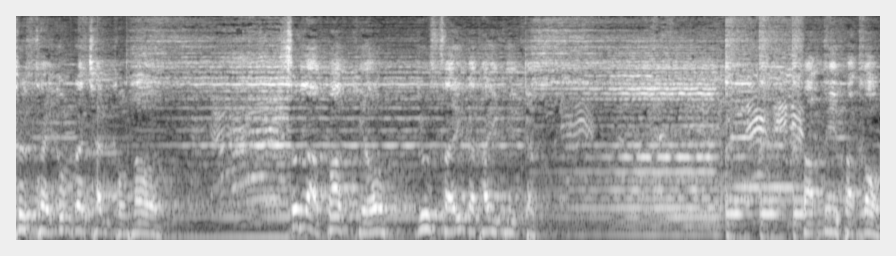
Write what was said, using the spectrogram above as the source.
เทิดไทยองค์ราชันของเราสุดหลับฟ้าเขียวยุใสกับไทยคือกันฝากนี่ฝากของ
